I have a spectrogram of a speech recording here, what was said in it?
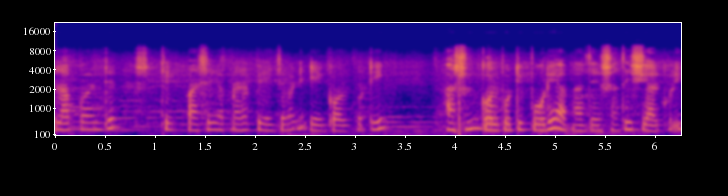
লাভ পয়েন্টের ঠিক পাশেই আপনারা পেয়ে যাবেন এই গল্পটি। আসুন গল্পটি পড়ে আপনাদের সাথে শেয়ার করি।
